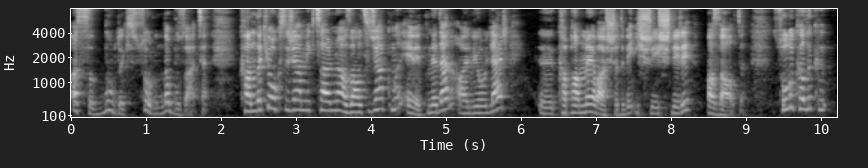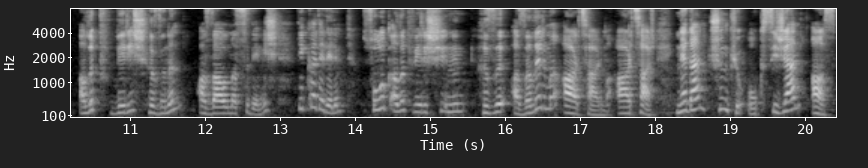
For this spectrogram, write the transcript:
Asıl buradaki sorun da bu zaten. Kandaki oksijen miktarını azaltacak mı? Evet. Neden? Alveoller e, kapanmaya başladı ve işleyişleri azaldı. Soluk alık, alıp veriş hızının azalması demiş. Dikkat edelim. Soluk alıp verişinin hızı azalır mı, artar mı? Artar. Neden? Çünkü oksijen az.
